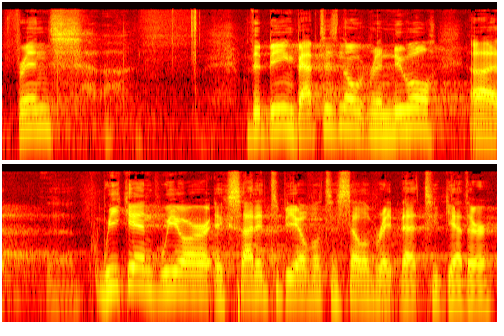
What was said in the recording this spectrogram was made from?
Friends, uh, with it being baptismal renewal uh, weekend, we are excited to be able to celebrate that together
